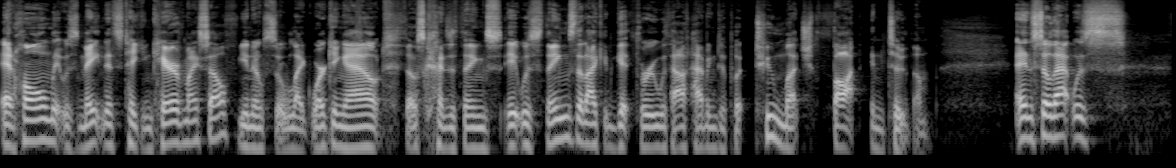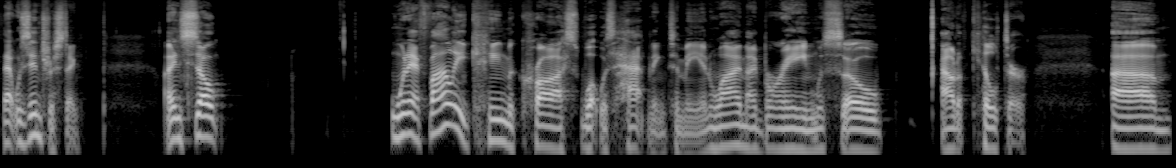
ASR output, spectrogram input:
at home, it was maintenance, taking care of myself. You know, so like working out, those kinds of things. It was things that I could get through without having to put too much thought into them. And so that was that was interesting. And so when I finally came across what was happening to me and why my brain was so out of kilter, um,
